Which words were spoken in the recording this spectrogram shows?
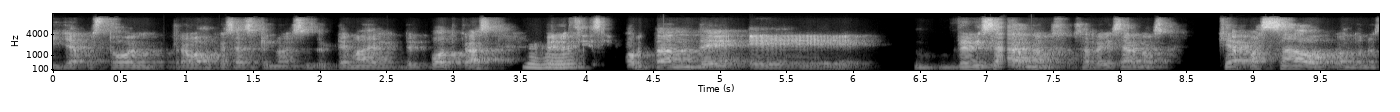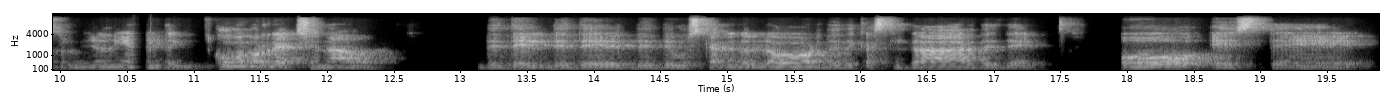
y ya pues todo el trabajo que se hace, que no es el tema del, podcast, pero sí es importante eh, revisarnos, o sea, revisarnos qué ha pasado cuando nuestros niños mienten, cómo hemos reaccionado desde, desde, de buscar el dolor, desde castigar, desde, o este,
